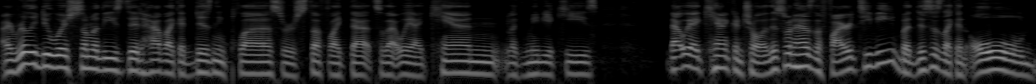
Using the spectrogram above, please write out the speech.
I really do wish some of these did have like a disney plus or stuff like that so that way i can like media keys. That way i can control it. This one has the fire tv but this is like an old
